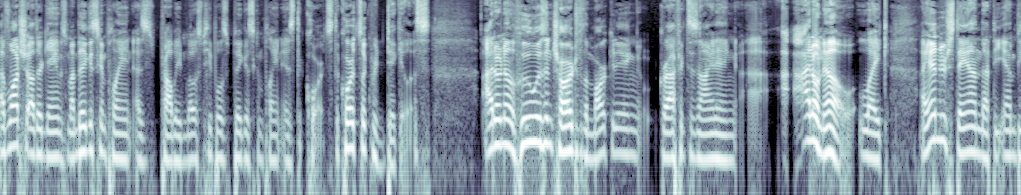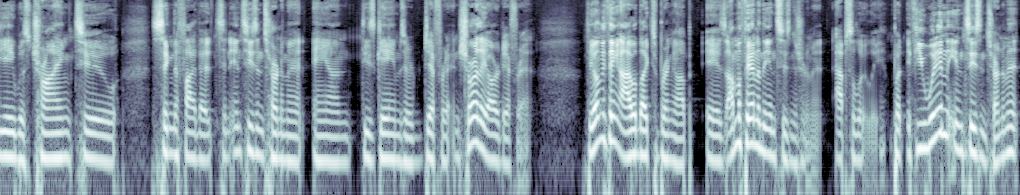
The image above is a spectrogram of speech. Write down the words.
I've watched other games. My biggest complaint, as probably most people's biggest complaint, is the courts. The courts look ridiculous. I don't know who was in charge of the marketing, graphic designing. I, I don't know. Like, I understand that the NBA was trying to signify that it's an in season tournament and these games are different. And sure, they are different. The only thing I would like to bring up is I'm a fan of the in season tournament, absolutely. But if you win the in season tournament,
